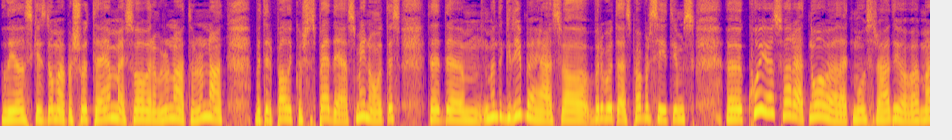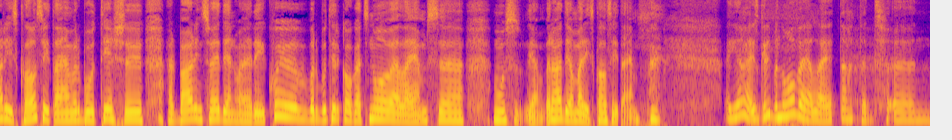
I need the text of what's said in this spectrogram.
Lieliski, es domāju, par šo tēmu mēs vēl varam runāt un runāt, bet ir palikušas pēdējās minūtes. Tad um, man gribējās vēl, varbūt tās paprasīt jums, uh, ko jūs varētu novēlēt mūsu radio vai Marijas klausītājiem, varbūt tieši ar bāriņu svētdienu, vai arī, ko varbūt ir kaut kāds novēlējums uh, mūsu jā, radio Marijas klausītājiem. Jā, es gribu novēlēt, tā tad um,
